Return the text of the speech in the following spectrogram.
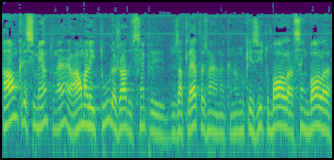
há um crescimento, né? há uma leitura já de, sempre dos atletas né? no, no quesito bola, sem bola,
